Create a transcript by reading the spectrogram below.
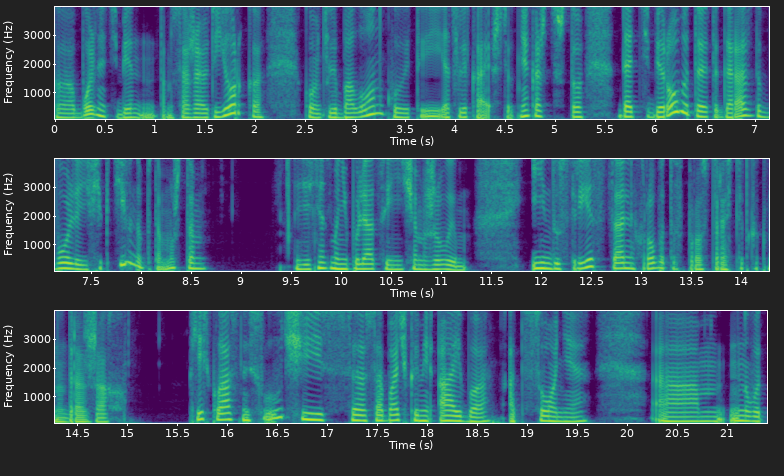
а, больно, тебе там сажают йорка, какую-нибудь или баллонку, и ты отвлекаешься. Вот мне кажется, что дать тебе робота это гораздо более эффективно, потому что Здесь нет манипуляции ничем живым. И индустрия социальных роботов просто растет как на дрожжах. Есть классный случай с собачками Айба от Sony. Ну вот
